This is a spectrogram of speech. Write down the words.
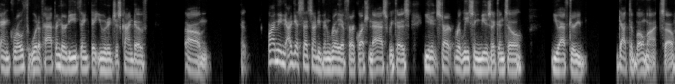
and growth would have happened, or do you think that you would have just kind of, um, well, I mean, I guess that's not even really a fair question to ask because you didn't start releasing music until you after you got to Beaumont. So,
